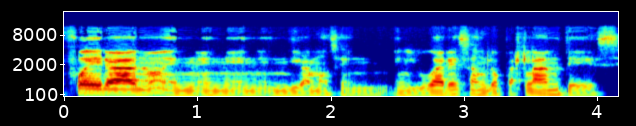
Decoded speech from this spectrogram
fuera, ¿no? En, digamos, en, lugares angloparlantes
